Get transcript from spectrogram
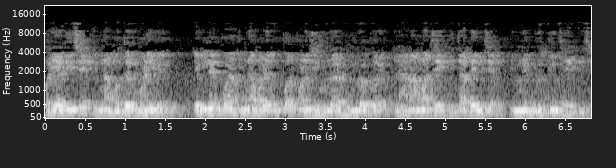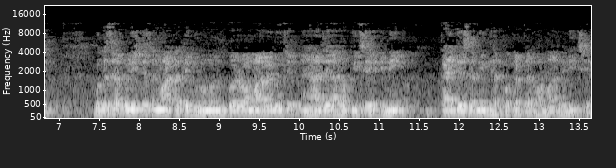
ફરિયાદી છે, એમના મધર મણીબેન, એમને પણ એમના વડે ઉપર પણ જીવલેણ હુમલો કર્યો અને આનામાં જે ગીતાબેન છે, એમની મૃત્યુ થયેલી છે. બગસરા પોલીસ સ્ટેશનમાં આ ખાતે ગુનો નોંધ કરવામાં આવેલો છે અને આ જે આરોપી છે, એની કાયદેસરની ધરપકડ કરવામાં આવેલી છે.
